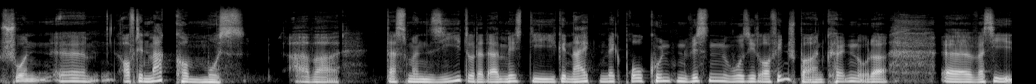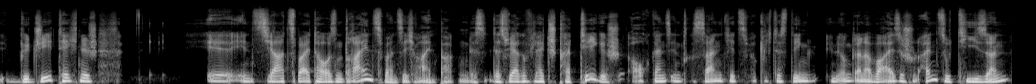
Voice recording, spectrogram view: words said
schon äh, auf den Markt kommen muss. Aber dass man sieht oder damit die geneigten Mac Pro Kunden wissen, wo sie drauf hinsparen können oder äh, was sie budgettechnisch äh, ins Jahr 2023 reinpacken. Das, das wäre vielleicht strategisch auch ganz interessant, jetzt wirklich das Ding in irgendeiner Weise schon anzuteasern.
